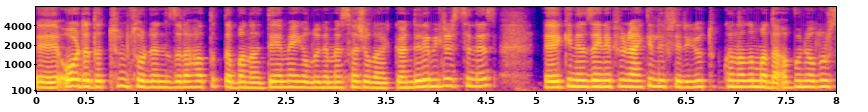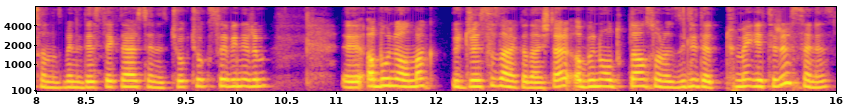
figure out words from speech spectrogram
Ee, orada da tüm sorularınızı rahatlıkla bana DM yoluyla mesaj olarak gönderebilirsiniz. Ee, yine Zeynep'in Renkli Lifleri YouTube kanalıma da abone olursanız beni desteklerseniz çok çok sevinirim. Ee, abone olmak ücretsiz arkadaşlar. Abone olduktan sonra zili de tüme getirirseniz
